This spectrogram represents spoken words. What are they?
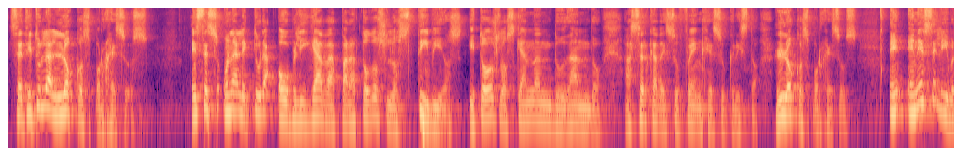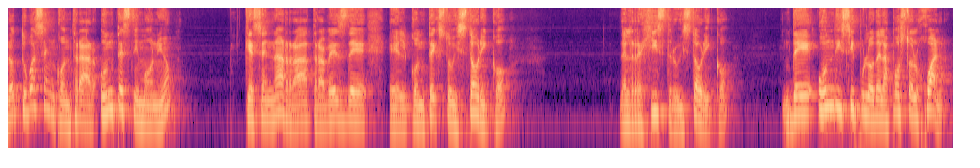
Se titula Locos por Jesús. Esta es una lectura obligada para todos los tibios y todos los que andan dudando acerca de su fe en Jesucristo, locos por Jesús. En, ese libro tú vas a encontrar un testimonio que se narra a través del el contexto histórico, del registro histórico, de un discípulo del apóstol Juan,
